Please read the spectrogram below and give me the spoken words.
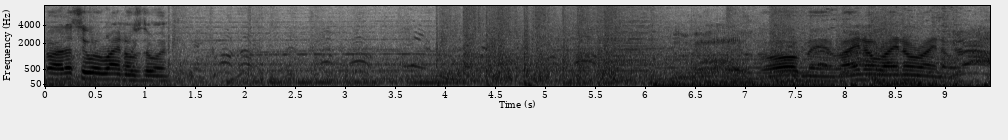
Alright, let's see what Rhino's doing. Oh man, Rhino, Rhino, Rhino.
